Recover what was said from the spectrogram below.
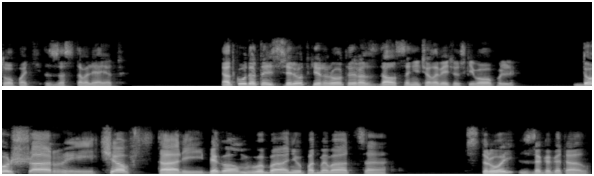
топать заставляет? Откуда-то из середки роты раздался нечеловеческий вопль. «Душары! Чё встали? Бегом в баню подмываться!» Строй загоготал.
